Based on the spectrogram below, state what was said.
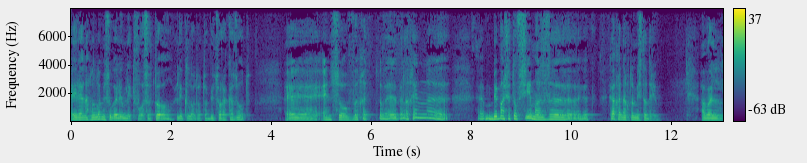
אלא אנחנו לא מסוגלים לתפוס אותו, לקלוט אותו בצורה כזאת. אה, אינסוף, ולכן אה, במה שתופסים אז אה, ככה אנחנו מסתדרים. אבל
